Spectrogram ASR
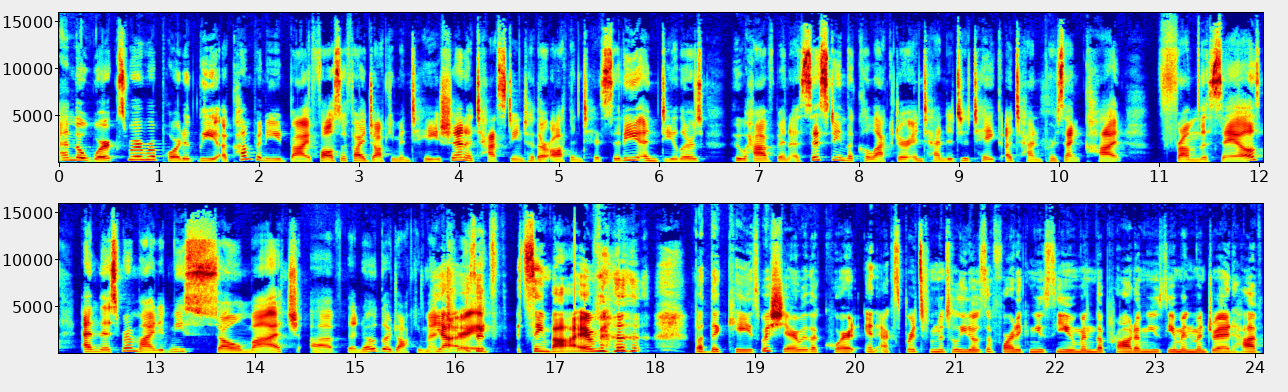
And the works were reportedly accompanied by falsified documentation attesting to their authenticity, and dealers who have been assisting the collector intended to take a 10% cut from the sales. And this reminded me so much of the Knoedler documentary. Yeah, it's, it's same vibe. but the case was shared with a court, and experts from the Toledo Sephardic Museum and the Prado Museum in Madrid have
